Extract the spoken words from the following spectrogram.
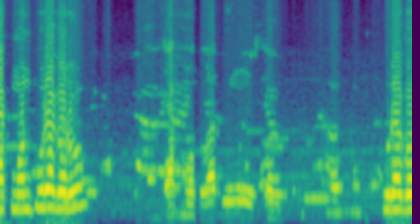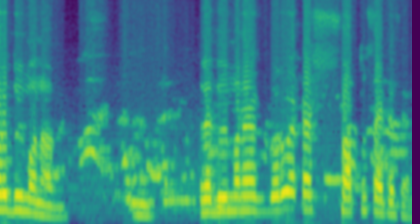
এক মন পুরা গরু? এক মন পুরা গরু দুই মন হবে। তাহলে দুই মনের গরু একটা সত্তর চাইতেছেন।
